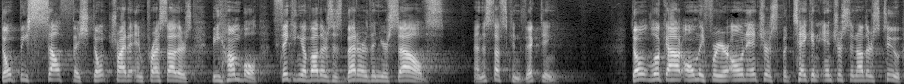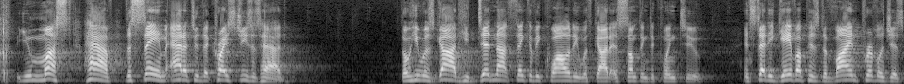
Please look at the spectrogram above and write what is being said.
Don't be selfish. Don't try to impress others. Be humble. Thinking of others is better than yourselves. And this stuff's convicting. Don't look out only for your own interests, but take an interest in others too. You must have the same attitude that Christ Jesus had. Though he was God, he did not think of equality with God as something to cling to. Instead, he gave up his divine privileges.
